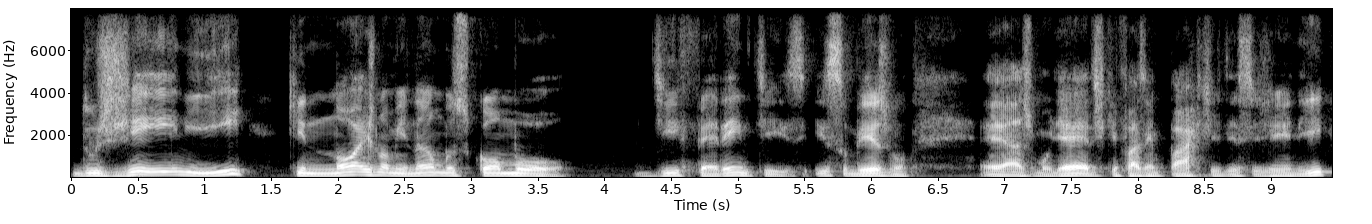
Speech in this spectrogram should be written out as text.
do GNI que nós nominamos como diferentes. Isso mesmo, é, as mulheres que fazem parte desse GNI,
